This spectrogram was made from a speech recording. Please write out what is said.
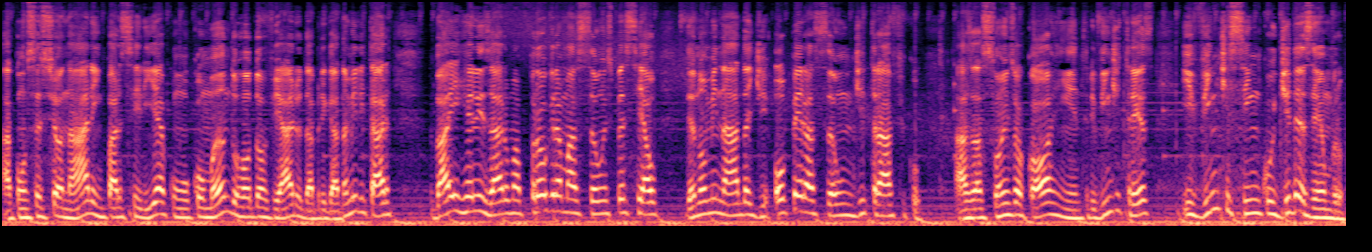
A concessionária, em parceria com o Comando Rodoviário da Brigada Militar, vai realizar uma programação especial denominada de Operação de Tráfico. As ações ocorrem entre 23 e 25 de dezembro.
